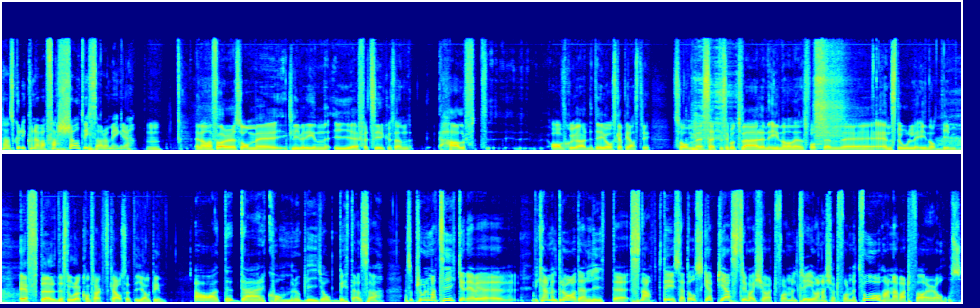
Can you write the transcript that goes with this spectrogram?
Så han skulle kunna vara farsa åt vissa av de yngre. Mm. En annan förare som eh, kliver in i F1-cirkusen halvt avskyvärd, det är ju Oscar Piastri som eh, sätter sig på tvären innan han ens fått en, eh, en stol i något team efter det stora kontraktskaoset i alpin. Ja, det där kommer att bli jobbigt alltså. alltså problematiken, är, eh, vi kan väl dra den lite snabbt. Det är så att Oscar Piastri har kört Formel 3 och han har kört Formel 2 och han har varit förare hos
